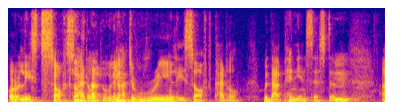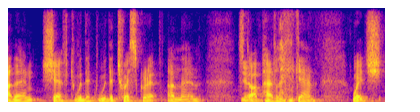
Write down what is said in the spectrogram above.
or at least soft, Soft pedal. pedal, You had to really soft pedal with that pinion system, mm. and then shift with the with the twist grip, and then start Yeah. pedaling again, which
